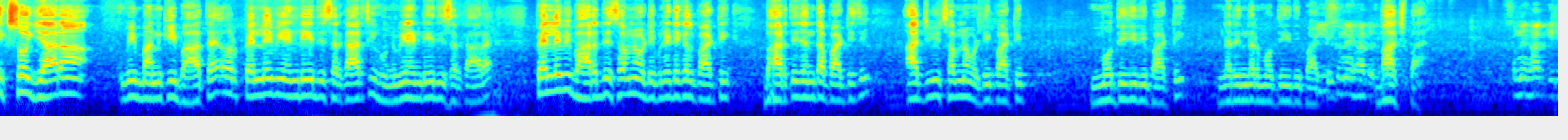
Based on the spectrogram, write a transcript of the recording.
111 ਵੀ ਮਨ ਕੀ ਬਾਤ ਹੈ ਔਰ ਪਹਿਲੇ ਵੀ ਐਨਡੀਏ ਦੀ ਸਰਕਾਰ ਸੀ, ਹੁਣ ਵੀ ਐਨਡੀਏ ਦੀ ਸਰਕਾਰ ਹੈ। ਪਹਿਲੇ ਵੀ ਭਾਰਤ ਦੀ ਸਭ ਨਾਲੋਂ ਵੱਡੀ political party, Bharatiya Janata Party ਸੀ। ਅੱਜ ਵੀ ਸਭ ਨਾਲੋਂ ਵੱਡੀ ਪਾਰਟੀ ਮੋਦੀ ਜੀ ਦੀ ਪਾਰਟੀ ਨਰਿੰਦਰ ਮੋਦੀ ਜੀ ਦੀ ਪਾਰਟੀ ਸੁਨੇਹਾ ਦਿੱਤਾ? ਭਾਜਪਾ। ਹੈ ਸੁਨੇਹਾ ਕੀ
